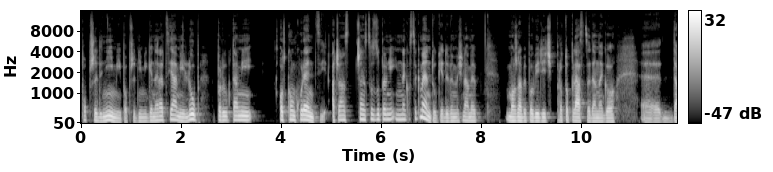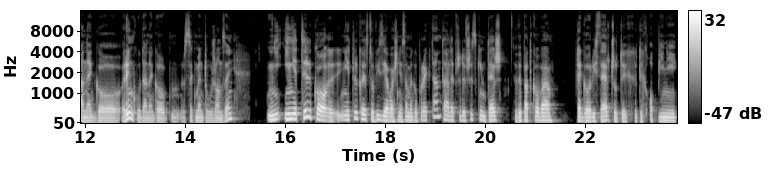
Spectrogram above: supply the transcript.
poprzednimi, poprzednimi generacjami lub produktami od konkurencji, a często z zupełnie innego segmentu, kiedy wymyślamy, można by powiedzieć, protoplasce danego, e, danego rynku, danego mm, segmentu urządzeń. I nie tylko, nie tylko jest to wizja właśnie samego projektanta, ale przede wszystkim też wypadkowa tego researchu, tych, tych opinii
